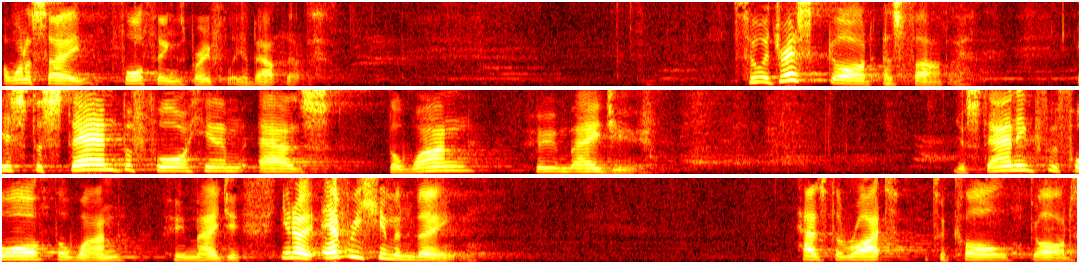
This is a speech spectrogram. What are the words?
I want to say four things briefly about that. To address God as Father is to stand before Him as the one who made you. You're standing before the one who made you. You know, every human being has the right to call God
